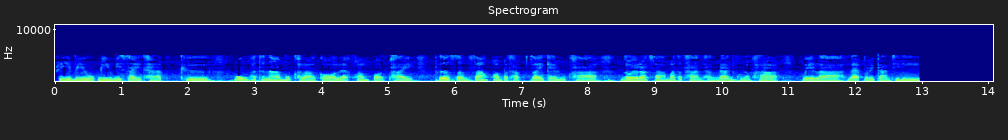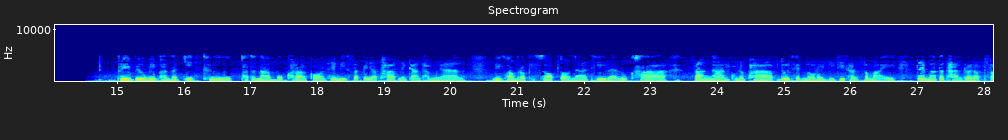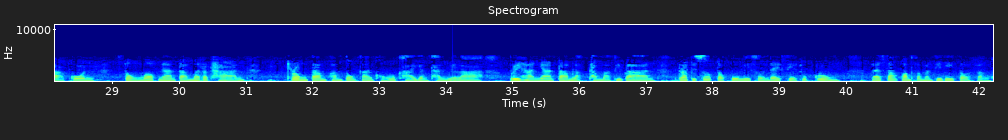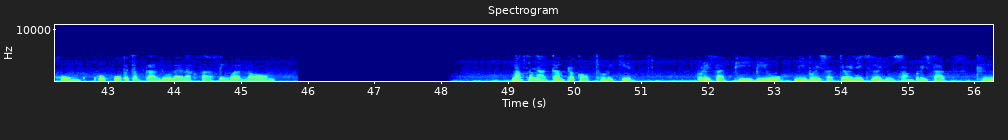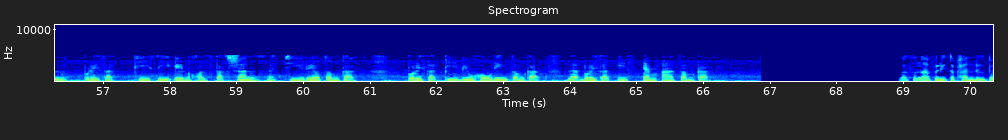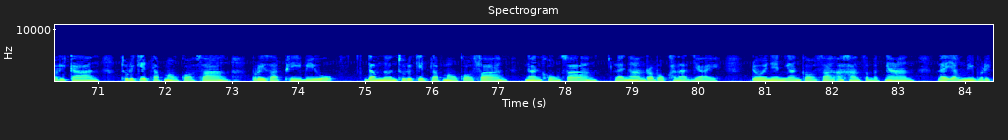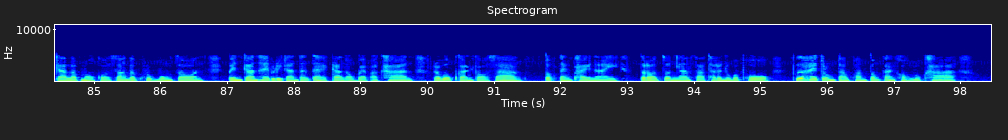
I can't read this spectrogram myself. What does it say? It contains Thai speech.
Pre-Build มีวิสัยทัศน์คือ มุ่งพัฒนาบุคลากรและความปลอดภัย เพื่อเสริมสร้างความประทับใจแก่ลูกค้า โดยรักษามาตรฐานทางด้านคุณภาพ เวลา และบริการที่ดี Pre-Build มีภารกิจคือ พัฒนาบุคลากรให้มีศักยภาพในการทำงาน มีความรับผิดชอบต่อหน้าที่และลูกค้า สร้างงานคุณภาพด้วยเทคโนโลยีที่ทันสมัย ได้มาตรฐานระดับสากล ส่งมอบงานตามมาตรฐาน ตรงตามความต้องการของลูกค้าอย่างทันเวลา บริหารงานตามหลักธรรมาภิบาล รับผิดชอบต่อผู้มีส่วนได้เสียทุกกลุ่ม และสร้างความสัมพันธ์ที่ดีต่อสังคม ควบคู่ไปกับการดูแลรักษาสิ่งแวดล้อม ลักษณะการประกอบธุรกิจ บริษัท P-Build มีบริษัทย่อยในเครืออยู่ 3 บริษัท คือบริษัท PCM Construction Material จำกัด บริษัท P-Build Holding จำกัด และบริษัท East MR จำกัด ลักษณะผลิตภัณฑ์หรือบริการ ธุรกิจรับเหมาก่อสร้าง บริษัท P-Build ดำเนินธุรกิจรับเหมาก่อสร้าง งานโครงสร้าง และงานระบบขนาดใหญ่ โดยเน้นงานก่อสร้างอาคารสำนักงาน และยังมีบริการรับเหมาก่อสร้างแบบครบวงจร เป็นการให้บริการตั้งแต่การออกแบบอาคาร ระบบการก่อสร้าง ตกแต่งภายใน ตลอดจนงานสาธารณูปโภค เพื่อให้ตรงตามความต้องการของลูกค้า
